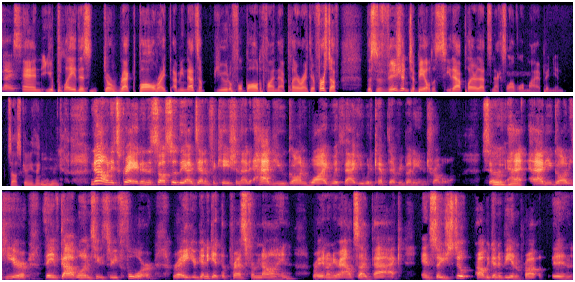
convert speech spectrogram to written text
Nice. And you play this direct ball right. I mean, that's a beautiful ball to find that player right there. First off, this vision to be able to see that player, that's next level, in my opinion. Susk, anything? Mm-hmm. No, and it's great. And it's also the identification that had you gone wide with that, you would have kept everybody in trouble. So mm-hmm. had, had you gone here, they've got one, two, three, four, right? You're going to get the press from nine, right, on your outside back, and so you're still probably going to be in a pro- in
